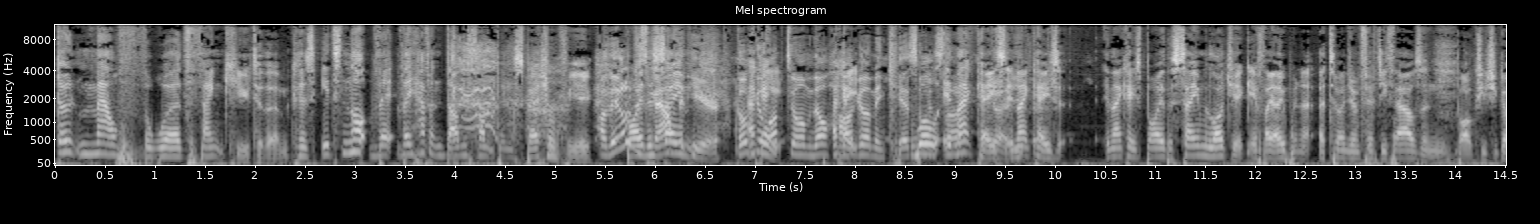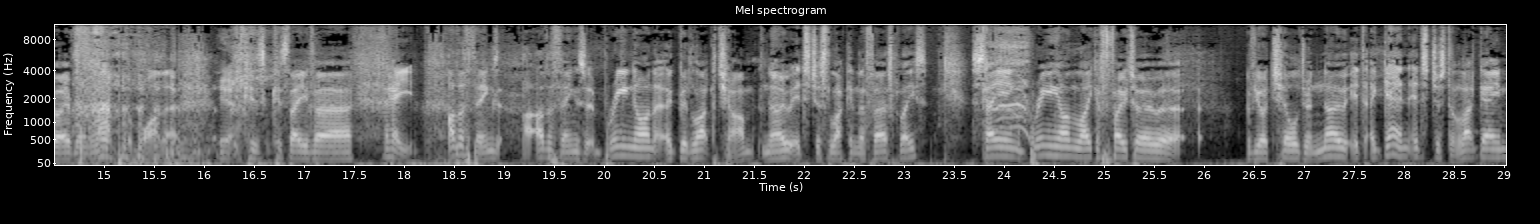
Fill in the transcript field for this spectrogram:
don't mouth the word thank you to them because it's not that they haven't done something special for you. Oh, they don't By just the mouth same- it here. They'll Okay, go up to them. They'll okay. hug them and kiss them. Well, in that case, in that case. In that case, by the same logic, if they open a, a 250,000 box, you should go over and lap them while they're Yeah. because they've uh, okay. Other things, other things. Bringing on a good luck charm. No, it's just luck in the first place. Saying bringing on like a photo. Uh, of your children. No, it again, it's just a luck game.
